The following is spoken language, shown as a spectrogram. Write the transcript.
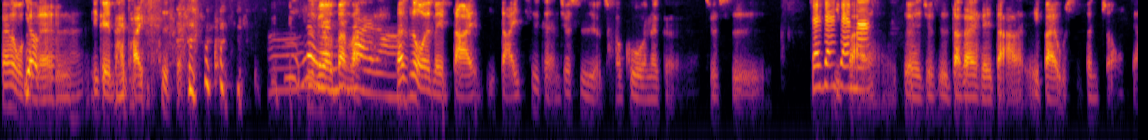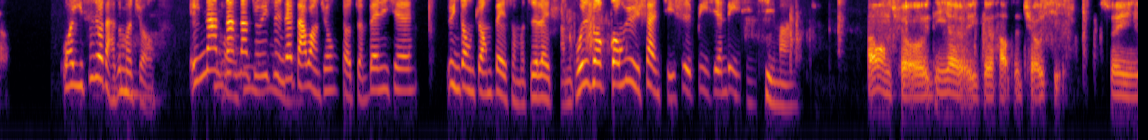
但是我可能一个礼拜打一次。是没有办法，但是我每打打一次，可能就是有超过那个，就是三三三吗？对，就是大概可以打一百五十分钟这样。哇，一次就打这么久？诶，那那那朱医师，你在打网球有准备那些运动装备什么之类的？你不是说工欲善其事，必先利其器吗？打网球一定要有一个好的球鞋，所以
